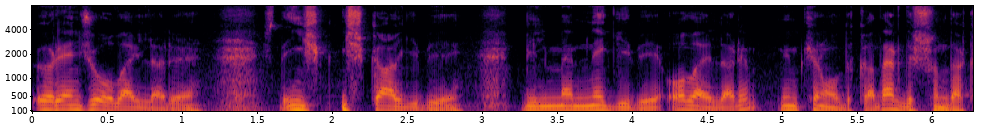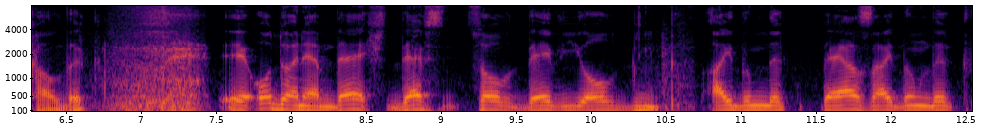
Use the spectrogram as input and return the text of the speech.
Öğrenci olayları, işte iş, işgal gibi, bilmem ne gibi olayları mümkün olduğu kadar dışında kaldık. E, o dönemde işte dev sol, dev yol, aydınlık, beyaz aydınlık,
